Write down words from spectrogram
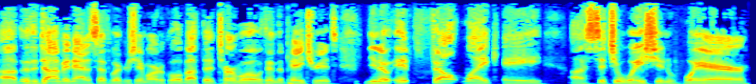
uh, the, Don Van Natta Seth Wickersham article about the turmoil within the Patriots, you know, it felt like a, a situation where,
